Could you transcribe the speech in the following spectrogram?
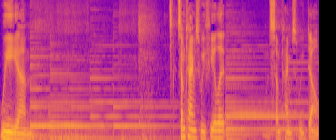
We um, sometimes we feel it, sometimes we don't.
